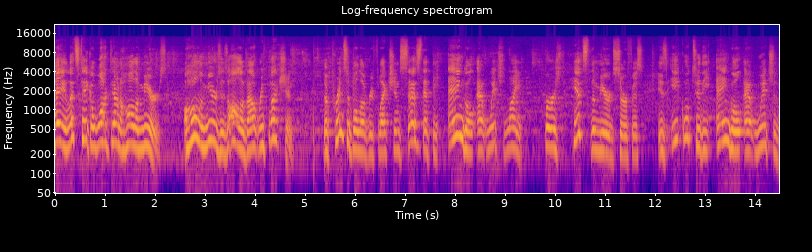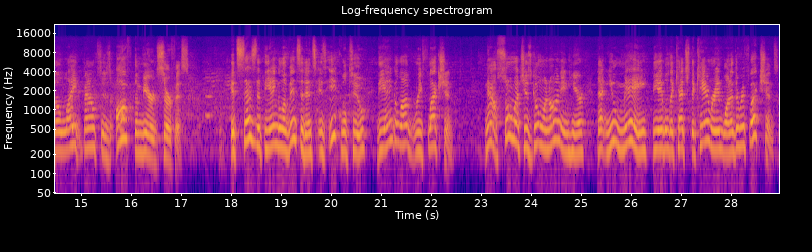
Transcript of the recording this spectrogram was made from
Hey, let's take a walk down a hall of mirrors. A hall of mirrors is all about reflection. The principle of reflection says that the angle at which light first hits the mirrored surface is equal to the angle at which the light bounces off the mirrored surface. It says that the angle of incidence is equal to the angle of reflection. Now, so much is going on in here that you may be able to catch the camera in one of the reflections.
